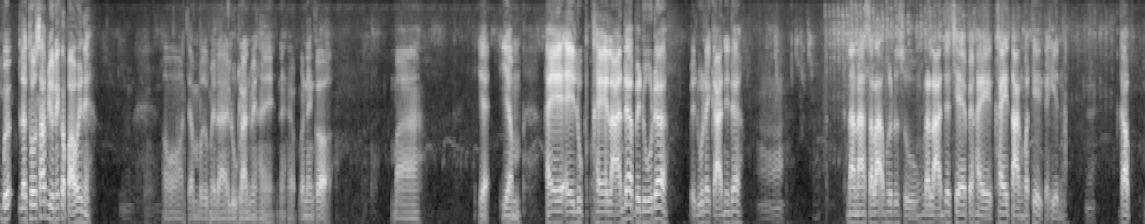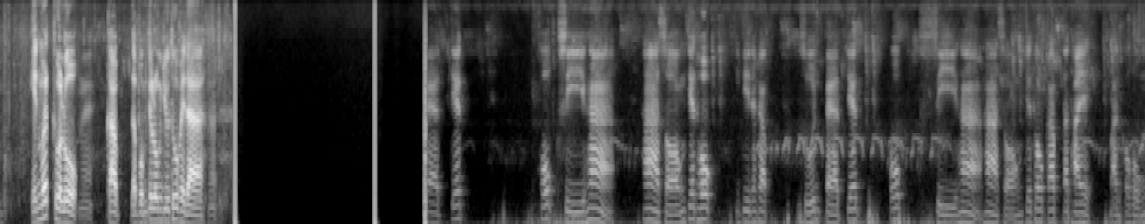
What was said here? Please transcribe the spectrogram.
เบอร์แล้วโทรศัพท์อยู่ในกระเป๋าไว้เนี่ยอ๋อจำเบอร์ไม่ได้ลูกหลานไม่ให้นะครับวันนั้นก็มาเยี่ยเยี่ยมให้ไอ้ลูกให้หลานเด้อไปดูเด้อไปดูรายการนี้เด้ออ๋อนานาสาระอำเภอโนนสูงแล้วหลานจะแชร์ไปให้ใครต่างประเทศก็เห็นนะครับเห็นหมดทั่วโลกนี่ครับแต่ผมจะลง YouTube ให้ดาใช่แปดเจ็ดหกสี่ห้าห้าสองเจ็ดหกอีกทีนะครับ ศูนย์แปดเจ็ดหกสี่ห้าห้าสองเจ็ดหกครับตาไทยบ้านกระหง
